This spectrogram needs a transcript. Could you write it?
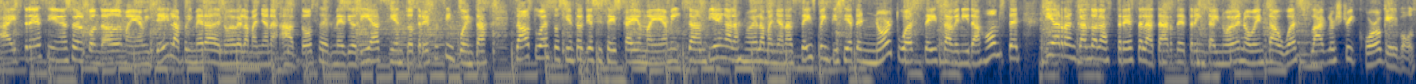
Hay tres y en eso en el condado de Miami-Dade. La primera de 9 de la mañana a 12 del mediodía, 113.50. Southwest 216 calle en Miami. También a las 9 de la mañana, 627 Northwest 6 Avenida Homestead. Y arrancando a las 3 de la tarde, 3990 West Flagler Street, Coral Gables.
